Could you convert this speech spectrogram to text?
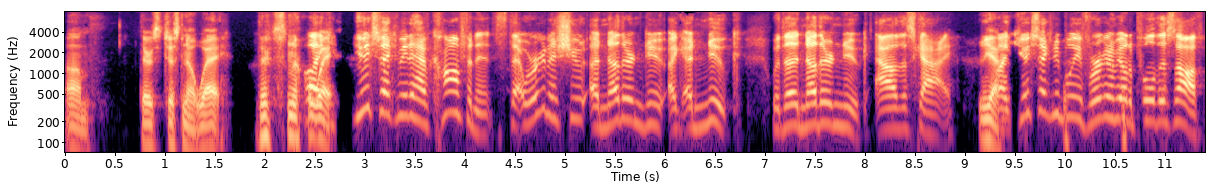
Um, there's just no way. There's no Like way. you expect me to have confidence that we're going to shoot another nuke, like a nuke with another nuke out of the sky? Yeah, Like you expect me to believe we're going to be able to pull this off?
